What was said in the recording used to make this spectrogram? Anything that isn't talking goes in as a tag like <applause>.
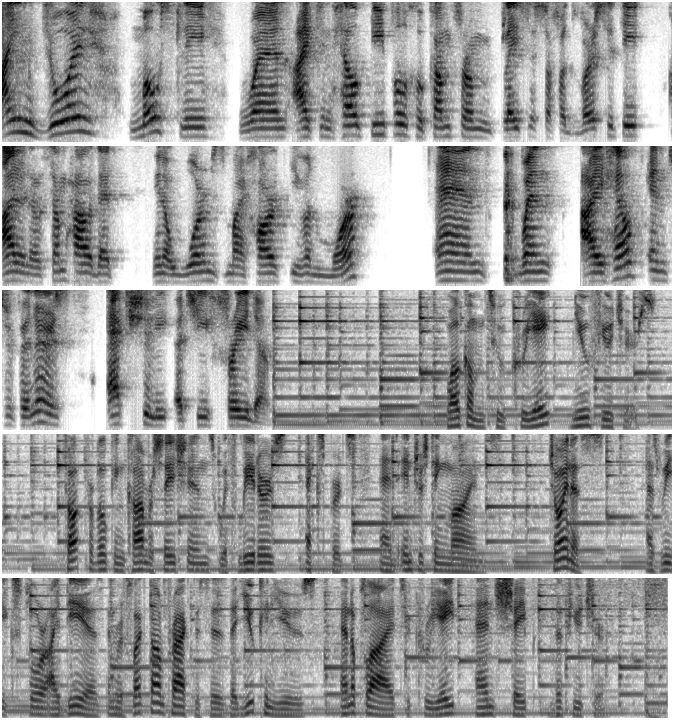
I enjoy mostly when I can help people who come from places of adversity. I don't know, somehow that, you know, warms my heart even more. And <laughs> when I help entrepreneurs actually achieve freedom. Welcome to Create New Futures. Thought provoking conversations with leaders, experts, and interesting minds. Join us as we explore ideas and reflect on practices that you can use and apply to create and shape the future.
